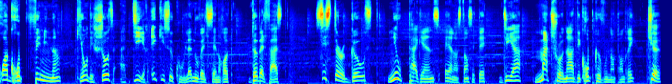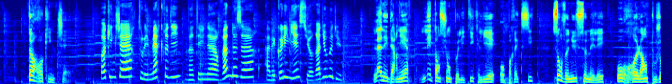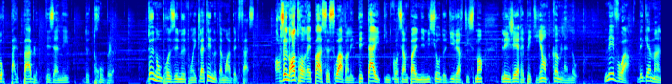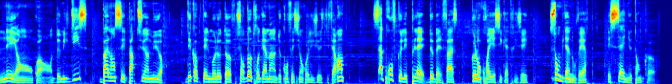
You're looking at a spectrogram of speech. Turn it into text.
Trois groupes féminins qui ont des choses à dire et qui secouent la nouvelle scène rock de Belfast. Sister Ghost, New Pagans et à l'instant c'était Dia Matrona, des groupes que vous n'entendrez que dans Rocking Chair. Rocking Chair tous les mercredis 21h-22h avec Olivier sur Radio Module. L'année dernière, les tensions politiques liées au Brexit sont venues se mêler au relent toujours palpable des années de troubles. De nombreuses émeutes ont éclaté, notamment à Belfast. Alors je ne rentrerai pas ce soir dans les détails qui ne concernent pas une émission de divertissement légère et pétillante comme la nôtre. Mais voir des gamins nés en, en 2010 balancer par-dessus un mur des cocktails Molotov sur d'autres gamins de confessions religieuses différentes, ça prouve que les plaies de Belfast, que l'on croyait cicatrisées, sont bien ouvertes et saignent encore.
